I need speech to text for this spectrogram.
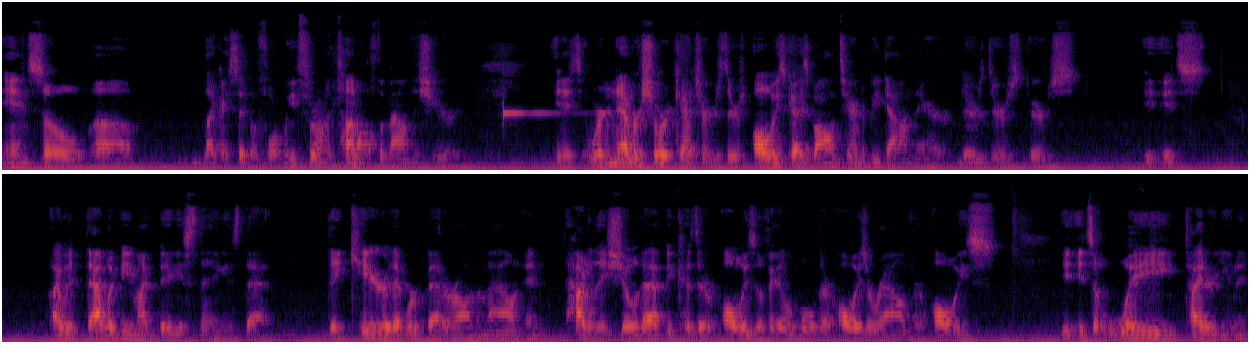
and so um, like I said before, we've thrown a ton off the mound this year. It's we're never short catchers. There's always guys volunteering to be down there. There's there's there's it's I would that would be my biggest thing is that they care that we're better on the mound. And how do they show that? Because they're always available. They're always around. They're always it's a way tighter unit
